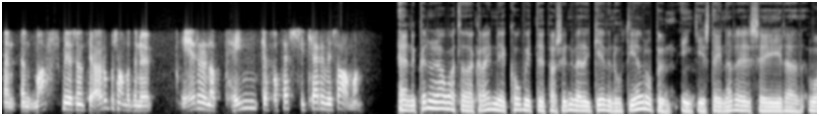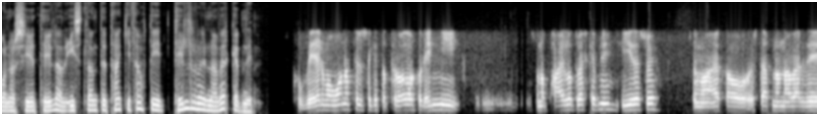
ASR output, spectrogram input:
En, en marsmiður sem til Europasambandinu er að tengja þessi kerfi saman. En hvernig er áallega að græni COVID-passin veði gefin út í Evrópum? Ingi Steinar segir að vona sér til að Íslandi taki þátt í tilrauna verkefni. Sko, við erum að vona til þess að geta tróða okkur inn í svona pilotverkefni í þessu sem er þá stefnun að verði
